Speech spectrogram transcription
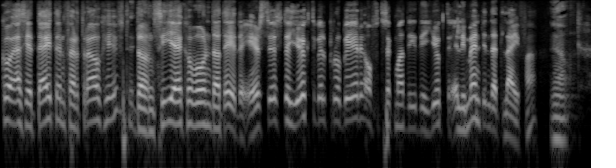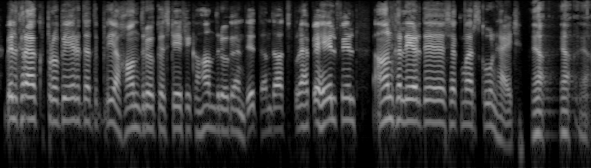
als je tijd en vertrouwen geeft, dan zie je gewoon dat hey, de eerste is de jeugd wil proberen, of zeg maar die, die jeugdelement in dat lijf. Hè? Ja. Wil graag proberen dat ja, handdrukken, stevige handdrukken en dit en dat. Dan heb je heel veel aangeleerde zeg maar, schoonheid. Ja, ja, ja.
